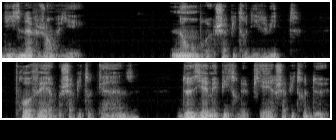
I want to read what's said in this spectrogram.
19 janvier. Nombre chapitre 18, Proverbe chapitre 15, deuxième épître de Pierre chapitre 2.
